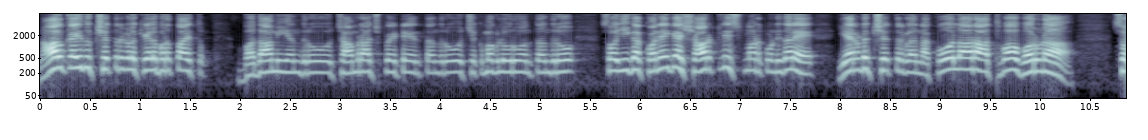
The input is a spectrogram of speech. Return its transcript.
ನಾಲ್ಕೈದು ಕ್ಷೇತ್ರಗಳು ಕೇಳಿ ಬರ್ತಾ ಇತ್ತು. ಬದಾಮಿ ಅಂದರು, ಚಾಮರಾಜಪೇಟೆ ಅಂತಂದರು, ಚಿಕ್ಕಮಗಳೂರು ಅಂತಂದರು. ಸೊ ಈಗ ಕೊನೆಗೆ ಶಾರ್ಟ್ ಲಿಸ್ಟ್ ಮಾಡ್ಕೊಂಡಿದ್ದಾರೆ ಎರಡು ಕ್ಷೇತ್ರಗಳನ್ನು, ಕೋಲಾರ ಅಥವಾ ವರುಣ. ಸೊ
